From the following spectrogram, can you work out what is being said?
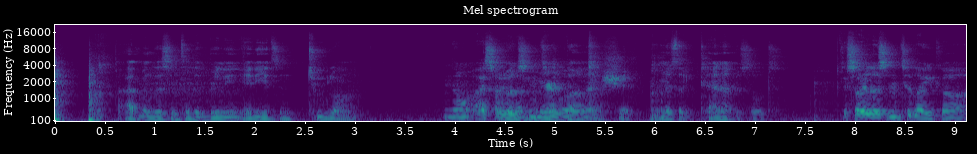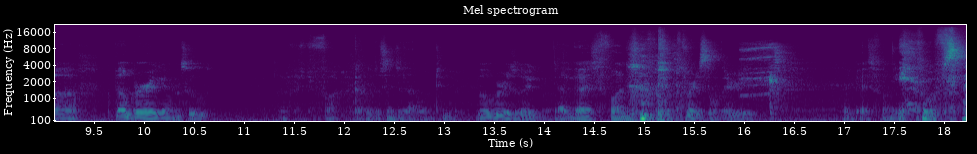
I haven't listened to the Brilliant Idiots in too long. No, I started listening to. Uh, that shit. I missed like ten episodes. I started listening to like uh, Bill Burr again too. Fuck, gotta listen to that one too. Bill Burr's like That guy's funny. Burr's hilarious. that guy's funny. Whoops.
